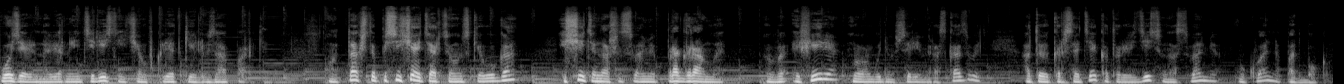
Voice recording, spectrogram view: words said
озере, наверное, интереснее, чем в клетке или в зоопарке. Вот. Так что посещайте Артемовские луга, ищите наши с вами программы в эфире, мы вам будем все время рассказывать о той красоте, которая здесь у нас с вами буквально под боком.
